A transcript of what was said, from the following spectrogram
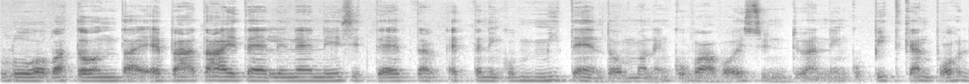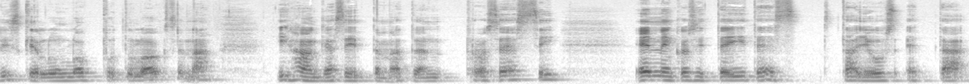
luovaton tai epätaiteellinen, niin sitten, että, että niin kuin miten tuommoinen kuva voi syntyä niin kuin pitkän pohdiskelun lopputuloksena, ihan käsittämätön prosessi, ennen kuin sitten itse tajus, että,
